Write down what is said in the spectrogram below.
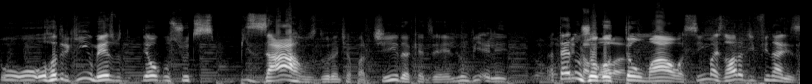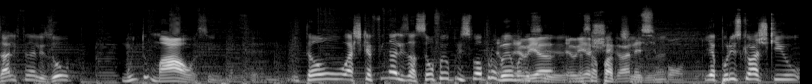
O, o- o Rodriguinho mesmo deu alguns chutes bizarros durante a partida, quer dizer, ele não vi- ele Jogou até não jogou bola. tão mal assim, mas na hora de finalizar ele finalizou muito mal assim. Então, acho que a finalização foi o principal problema eu ia, nesse, eu ia nessa chegar partida, nesse né? ponto. E é por isso que eu acho que o-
